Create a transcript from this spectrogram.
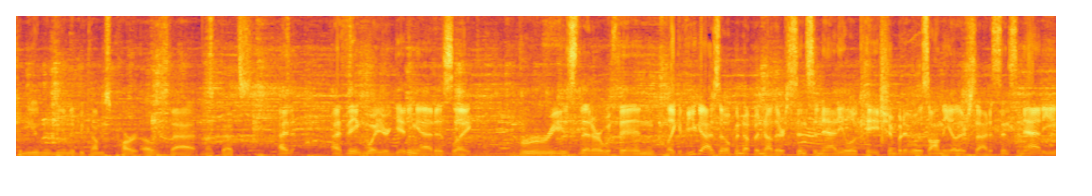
community and it becomes part of that. Like that's I, I think what you're getting at is like breweries that are within like if you guys opened up another Cincinnati location but it was on the other side of Cincinnati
